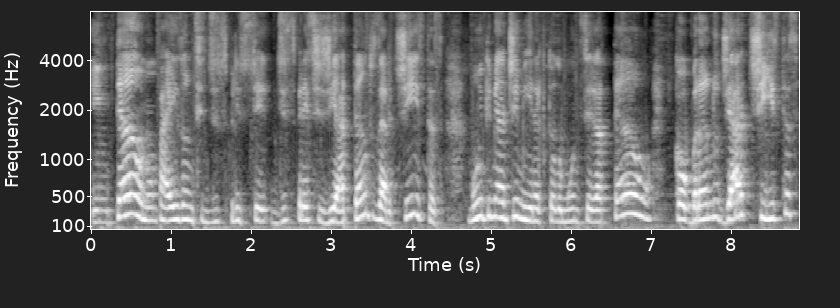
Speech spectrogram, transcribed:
Então, num país onde se despresti- desprestigia tantos artistas, muito me admira que todo mundo seja tão cobrando de artistas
